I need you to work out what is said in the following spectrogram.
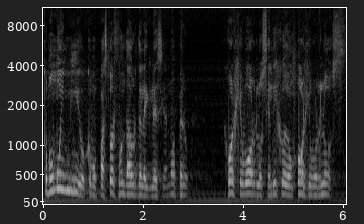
como muy mío como pastor fundador de la iglesia, no, pero Jorge Borlos, el hijo de don Jorge Borlos,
